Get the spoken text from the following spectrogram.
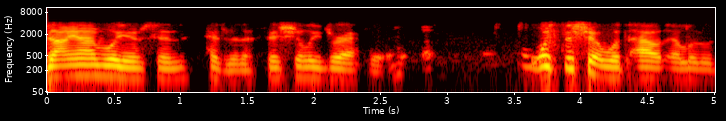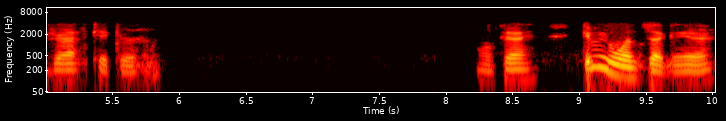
Zion Williamson has been officially drafted. What's the show without a little draft kicker? Okay. Give me one second here.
